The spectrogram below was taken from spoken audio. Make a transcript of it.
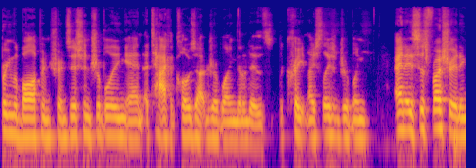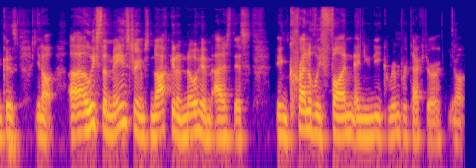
bring the ball up in transition dribbling and attack a closeout dribbling than it is the create and isolation dribbling. And it's just frustrating because you know uh, at least the mainstream's not going to know him as this incredibly fun and unique rim protector. You know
